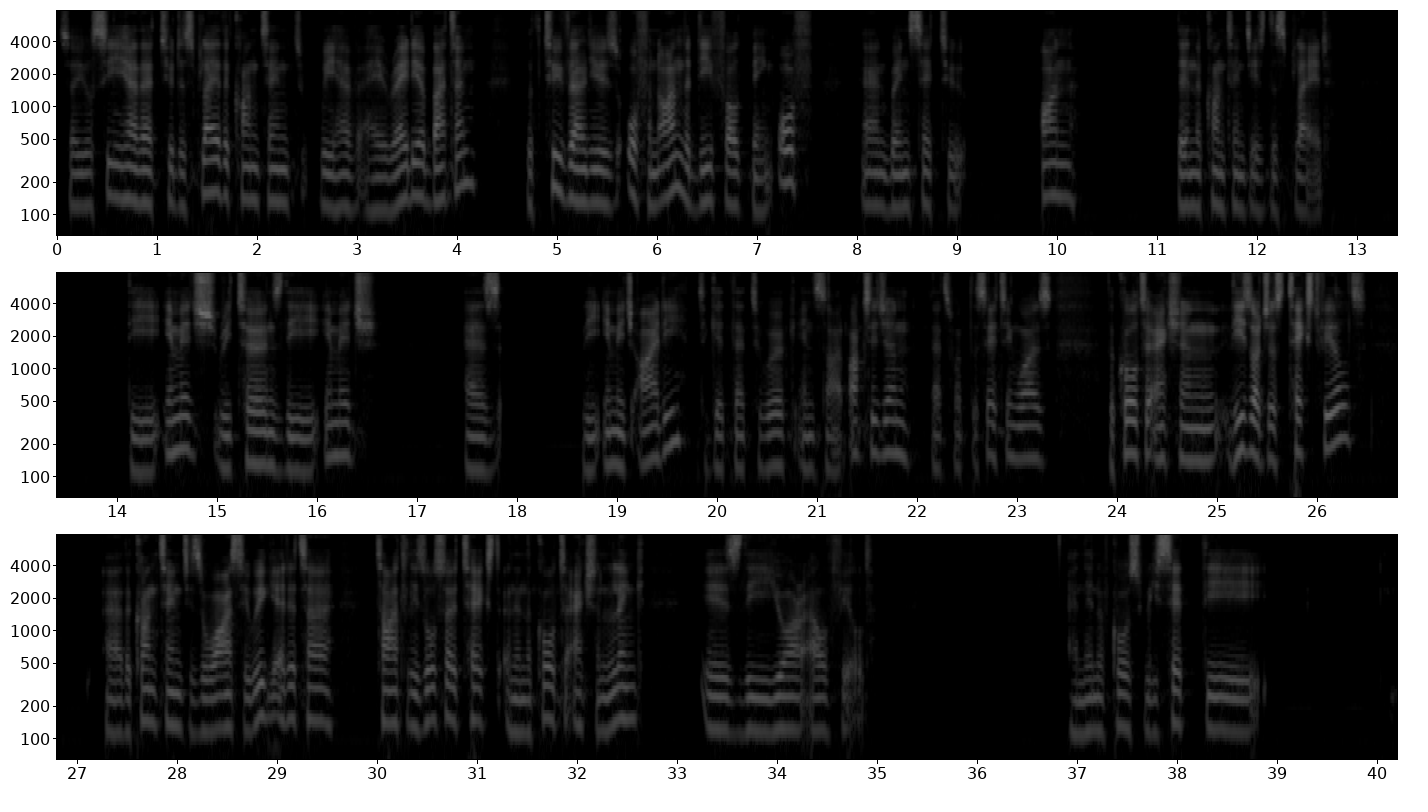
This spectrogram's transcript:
so you'll see here that to display the content, we have a radio button with two values off and on, the default being off, and when set to on, then the content is displayed. The image returns the image as the image ID to get that to work inside Oxygen. That's what the setting was. The call to action, these are just text fields. Uh, the content is a WYSIWYG editor. Title is also text, and then the call to action link is the URL field. And then of course we set the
